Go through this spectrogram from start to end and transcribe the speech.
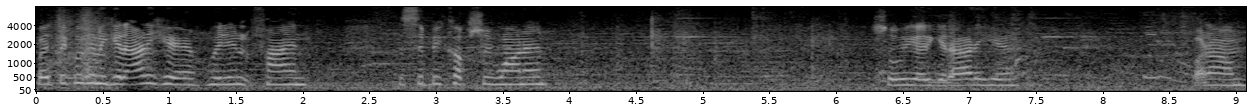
but I think we're gonna get out of here. We didn't find the sippy cups we wanted. So we gotta get out of here. But um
